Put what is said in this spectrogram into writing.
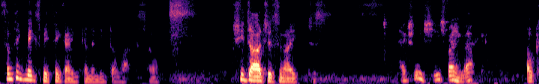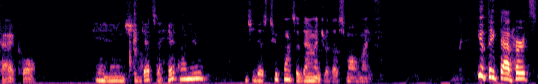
Something makes me think I'm gonna need the luck. So she dodges, and I just Actually, she's fighting back, okay, cool. and she gets a hit on you, and she does two points of damage with a small knife. You think that hurts?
